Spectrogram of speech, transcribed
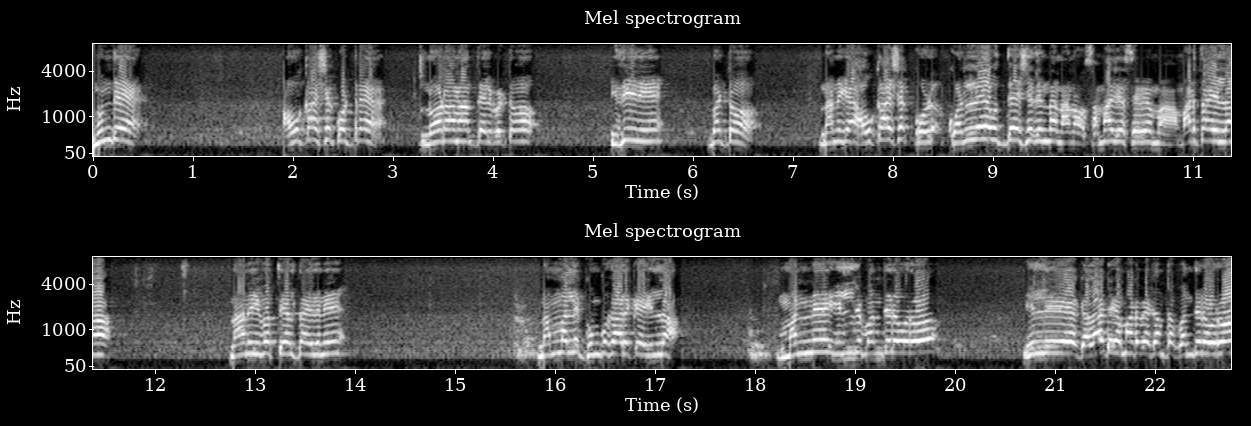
ಮುಂದೆ ಅವಕಾಶ ಕೊಟ್ಟರೆ ನೋಡೋಣ ಅಂತ ಹೇಳ್ಬಿಟ್ಟು ಇದ್ದೀನಿ. ಬಟ್ ನನಗೆ ಅವಕಾಶ ಕೊಡ್, ಕೊಡಲೇ ಉದ್ದೇಶದಿಂದ ನಾನು ಸಮಾಜ ಸೇವೆ ಮಾಡ್ತಾ ಇಲ್ಲ. ನಾನು ಇವತ್ತು ಹೇಳ್ತಾ ಇದ್ದೀನಿ. ನಮ್ಮಲ್ಲಿ ಗುಂಪುಗಾರಿಕೆ ಇಲ್ಲ. ಮೊನ್ನೆ ಇಲ್ಲಿ ಬಂದಿರೋರು, ಇಲ್ಲಿ ಗಲಾಟೆ ಮಾಡ್ಬೇಕಂತ ಬಂದಿರೋರು,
